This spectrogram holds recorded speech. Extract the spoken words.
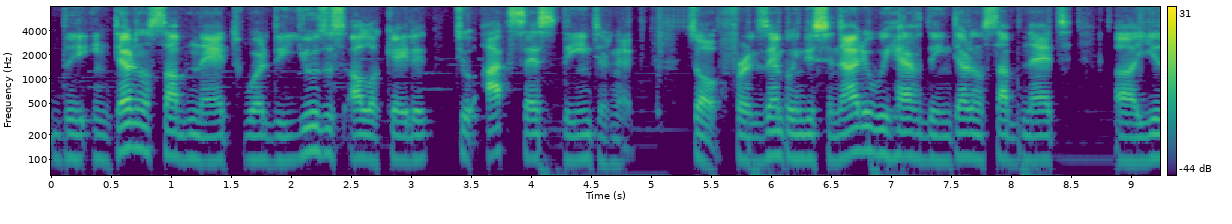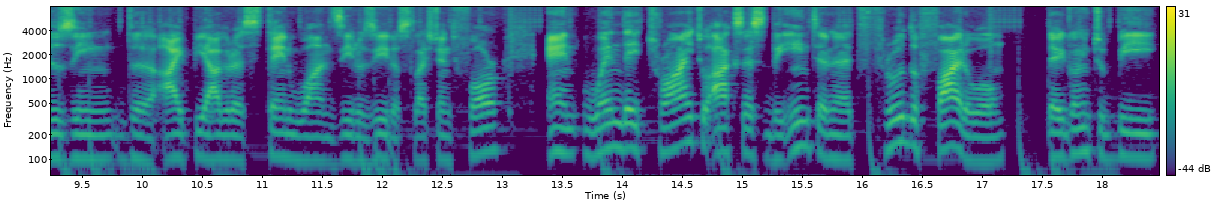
the internal subnet where the users are located to access the internet. So for example, in this scenario, we have the internal subnet uh, using the IP address 10100/24 and when they try to access the internet through the firewall, they're going to be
